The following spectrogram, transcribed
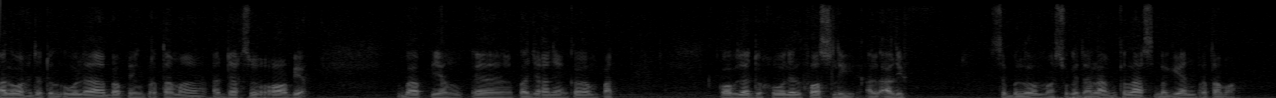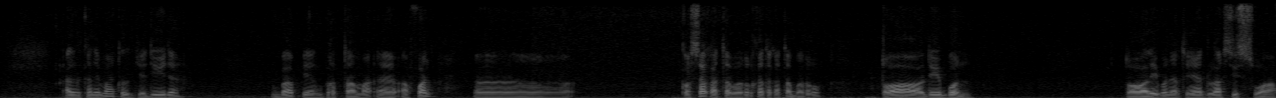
Al-Wahdatul Ula bab yang pertama Ad-Darsul Rabi' bab yang eh, pelajaran yang keempat. Qabla dukhulil fasli al-alif. Sebelum masuk ke dalam kelas bagian pertama. Al-kalimatul jadidah bab yang pertama eh, afwan eh, kosa kata baru kata-kata baru talibun. Talibun artinya adalah siswa.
